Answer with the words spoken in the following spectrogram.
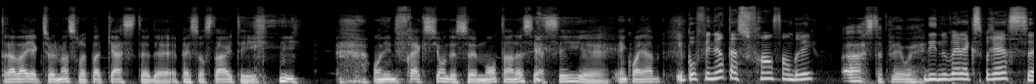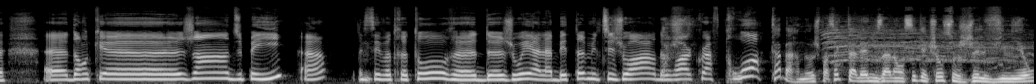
travaillent actuellement sur le podcast de Pay sur Start et on est une fraction de ce montant-là. C'est assez euh, incroyable. Et pour finir ta souffrance, André, Ah, s'il te plaît, ouais. des nouvelles express. Euh, donc, euh, Jean du pays, hein? C'est votre tour euh, de jouer à la bêta multijoueur de Warcraft 3. Tabarnouche, je pensais que tu allais nous annoncer quelque chose sur Gilles Vigneault.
